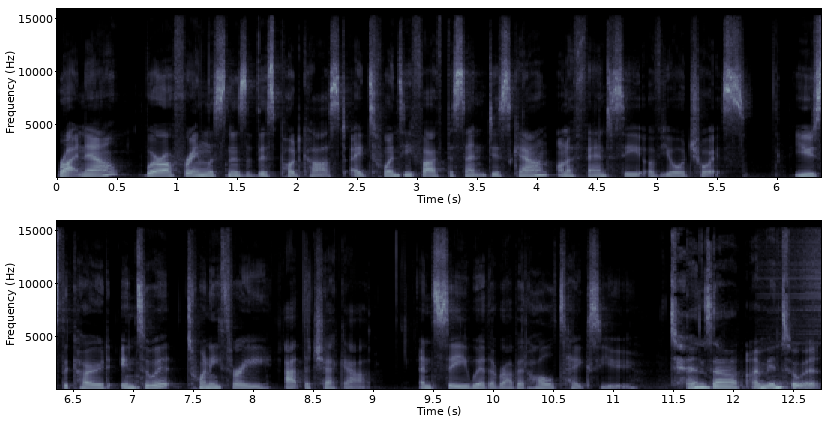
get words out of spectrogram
Right now, we're offering listeners of this podcast a 25% discount on a fantasy of your choice. Use the code INTOIT23 at the checkout and see where the rabbit hole takes you. Turns out I'm into it.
